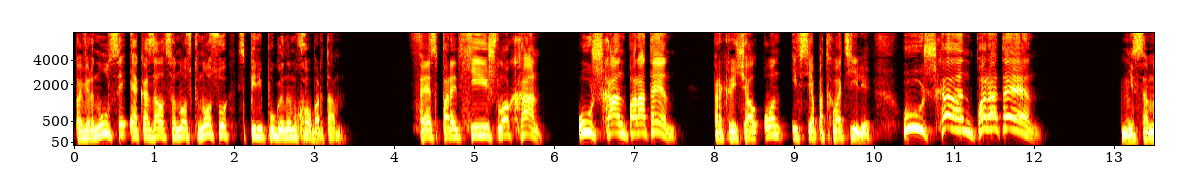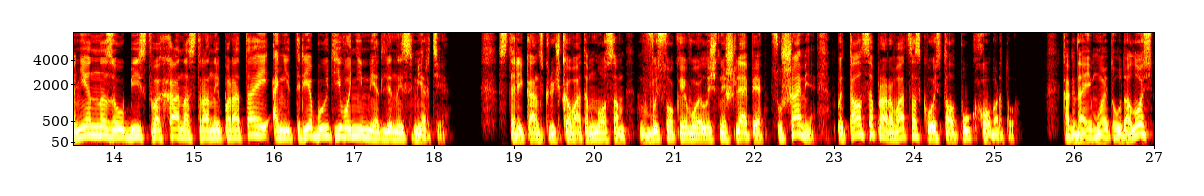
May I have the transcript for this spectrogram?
повернулся и оказался нос к носу с перепуганным Хобартом. «Феспаретхи шлокхан! Ушхан паратен!» прокричал он, и все подхватили. «Ушхан паратен!» Несомненно, за убийство хана страны Паратаи они требуют его немедленной смерти. Старикан с крючковатым носом в высокой войлочной шляпе с ушами пытался прорваться сквозь толпу к Хобарту. Когда ему это удалось,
